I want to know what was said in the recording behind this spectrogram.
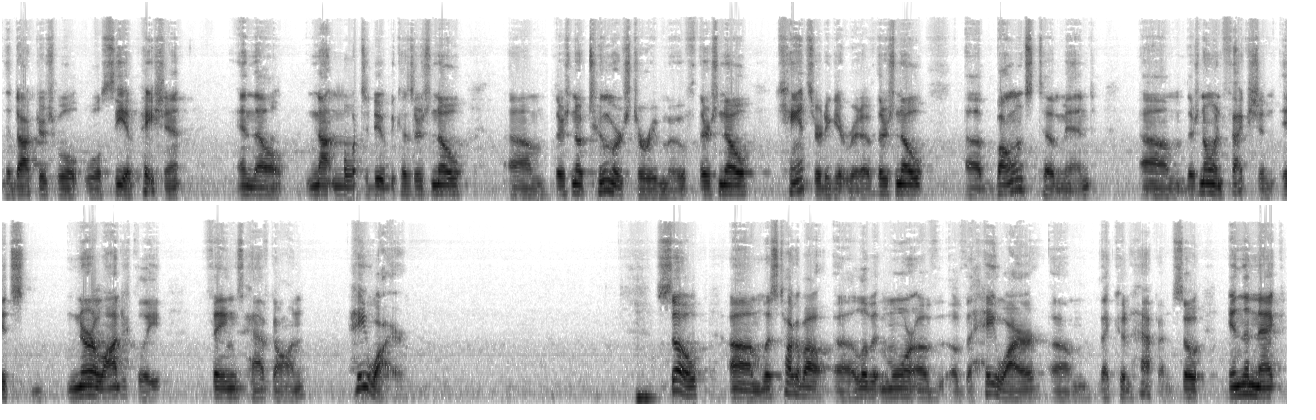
the doctors will will see a patient and they'll not know what to do because there's no um, there's no tumors to remove, there's no cancer to get rid of, there's no uh, bones to mend, um, there's no infection. It's neurologically things have gone haywire. So um, let's talk about uh, a little bit more of, of the haywire um, that could happen. So in the neck,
